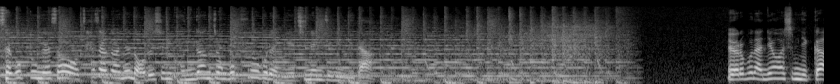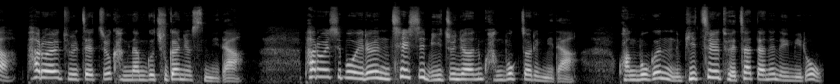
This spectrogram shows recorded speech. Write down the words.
세곡동에서 찾아가는 어르신 건강정보 프로그램이 진행 중입니다. 여러분 안녕하십니까? 8월 둘째 주 강남구 주간 뉴스입니다. 8월 15일은 72주년 광복절입니다. 광복은 빛을 되찾다는 의미로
